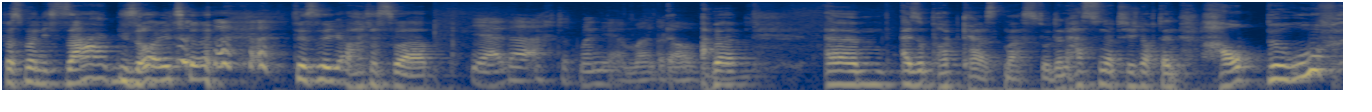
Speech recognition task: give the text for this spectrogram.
was man nicht sagen sollte. Deswegen, ach, das war. Ja, da achtet man ja immer drauf. Aber, ähm, also Podcast machst du. Dann hast du natürlich noch deinen Hauptberuf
